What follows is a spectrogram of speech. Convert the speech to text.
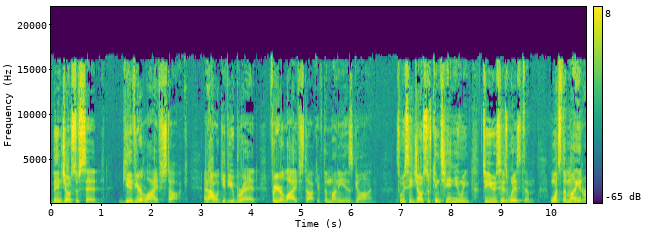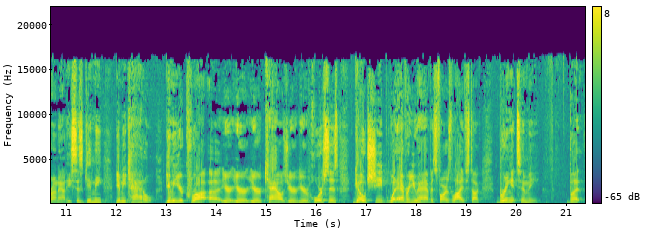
Then Joseph said, "Give your livestock, and I will give you bread for your livestock if the money is gone." So we see Joseph continuing to use his wisdom. Once the money had run out, he says, "Give me, give me cattle, give me your uh, your, your your cows, your your horses, goats, sheep, whatever you have as far as livestock, bring it to me." But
